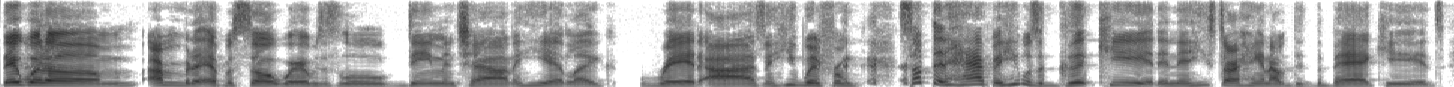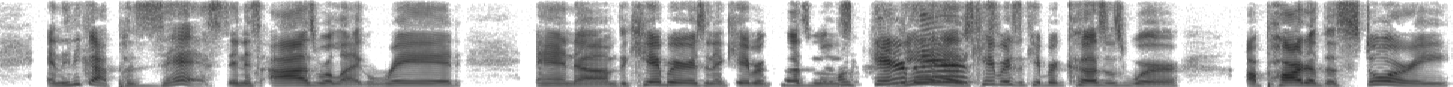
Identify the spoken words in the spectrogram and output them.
they would um I remember the episode where it was this little demon child and he had like red eyes and he went from something happened. He was a good kid and then he started hanging out with the, the bad kids and then he got possessed and his eyes were like red and um the Care Bears and the Care Bear cousins On Care yeah, Care Bears and Care Bear cousins were a part of the story.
